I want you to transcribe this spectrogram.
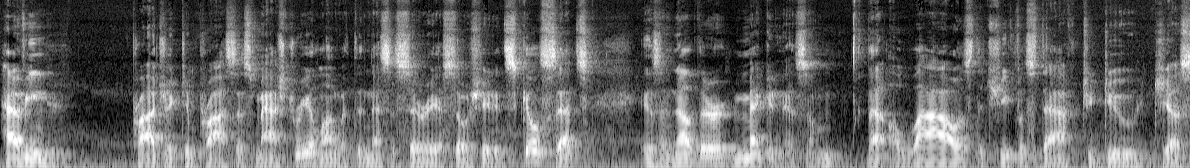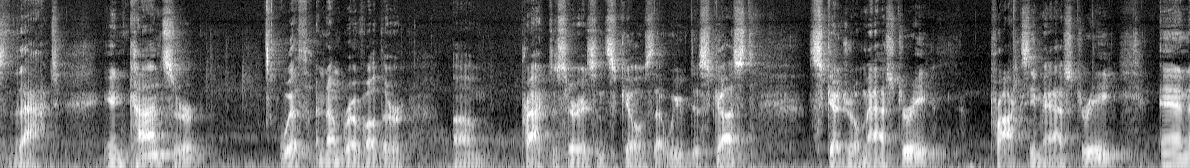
Having project and process mastery, along with the necessary associated skill sets, is another mechanism that allows the chief of staff to do just that in concert with a number of other um, practice areas and skills that we've discussed schedule mastery, proxy mastery, and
